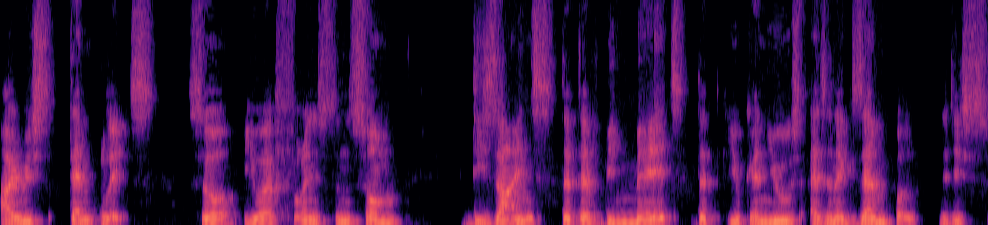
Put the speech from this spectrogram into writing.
Iris templates. So you have, for instance, some designs that have been made that you can use as an example. This is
